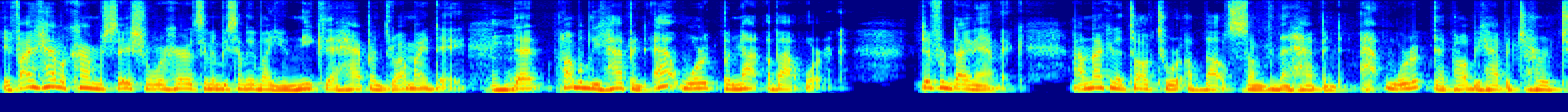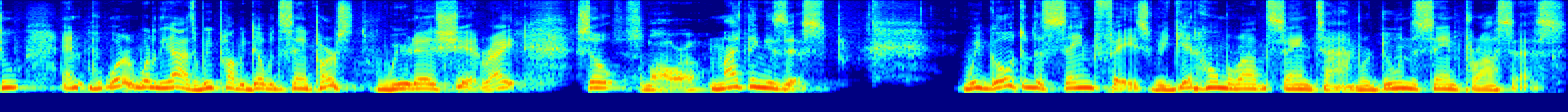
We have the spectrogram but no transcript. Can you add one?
If I have a conversation with her, it's going to be something about unique that happened throughout my day mm-hmm. that probably happened at work, but not about work. Different dynamic. I'm not going to talk to her about something that happened at work that probably happened to her too. And what, what are the odds? We probably dealt with the same person. Weird ass shit, right? So small world. my thing is this we go through the same phase we get home around the same time we're doing the same process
